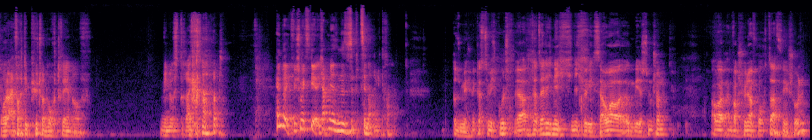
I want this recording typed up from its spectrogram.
Oder einfach die Python hochdrehen auf minus drei Grad. Hendrik, wie schmeckt's dir? Ich habe mir eine 17 eingetragen. Also mir schmeckt das ziemlich gut. Ja, tatsächlich nicht, nicht wirklich sauer, irgendwie, das stimmt schon. Aber einfach schöner Fruchtsaft, finde ich schon.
